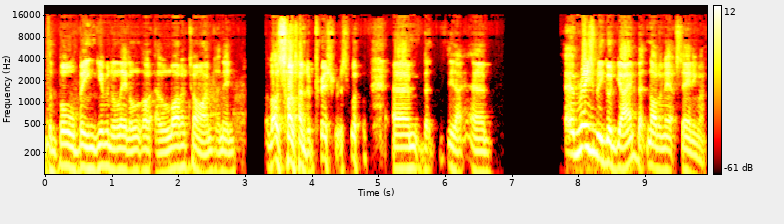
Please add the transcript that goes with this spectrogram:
the ball being given to Led a lot, a lot of times, and then a lot of times under pressure as well. Um, but you know, um, a reasonably good game, but not an outstanding one.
